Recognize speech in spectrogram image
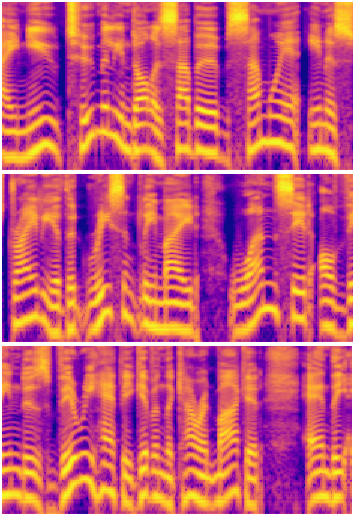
a new $2 million suburb somewhere in Australia that recently made one set of vendors very happy given the current market, and the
